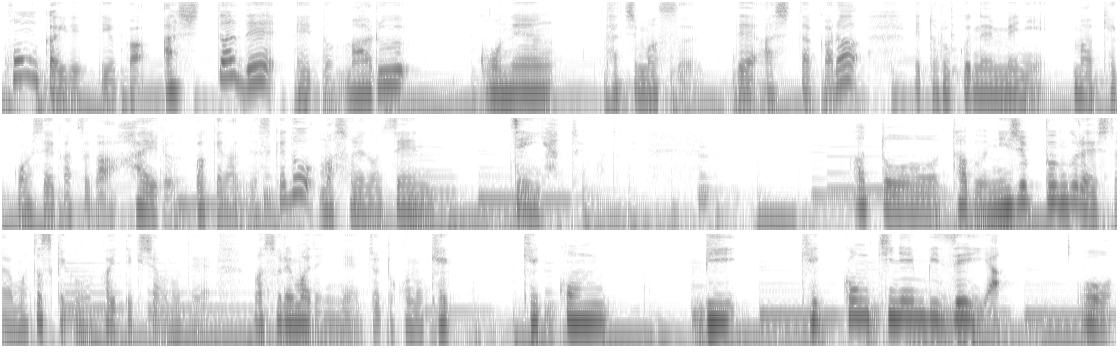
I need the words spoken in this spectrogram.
今回でっていうか明日で、えーと、丸5年経ちます。で明日から、えっと、6年目に、まあ、結婚生活が入るわけなんですけど、まあ、それの前前夜ということで。あと多分20分ぐらいしたら又助君が帰ってきちゃうので、まあ、それまでにねちょっとこの結婚日結婚記念日前夜を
